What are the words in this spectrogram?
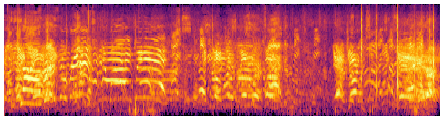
Good job. Let's go, Jordan. Go to work. Go. Yeah, Jordan. Yeah.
